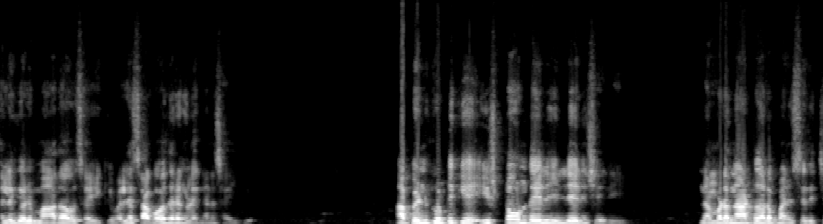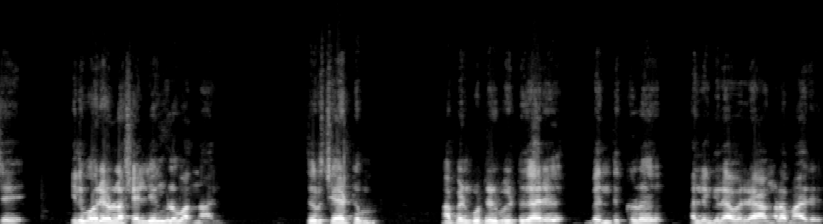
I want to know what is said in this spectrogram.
അല്ലെങ്കിൽ ഒരു മാതാവ് സഹിക്കും? അല്ലെങ്കിൽ സഹോദരങ്ങൾ എങ്ങനെ സഹിക്കും? ആ പെൺകുട്ടിക്ക് ഇഷ്ടമുണ്ടെങ്കിലും ഇല്ലെങ്കിലും ശരി. നമ്മുടെ നാട്ടുകാർപ്പനുസരിച്ച് ഇതുപോലെയുള്ള ശല്യങ്ങൾ വന്നാൽ തീർച്ചയായിട്ടും ആ പെൺകുട്ടിയുടെ വീട്ടുകാർ ബന്ധുക്കൾ അല്ലെങ്കിൽ അവരുടെ ആങ്ങളമാർ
